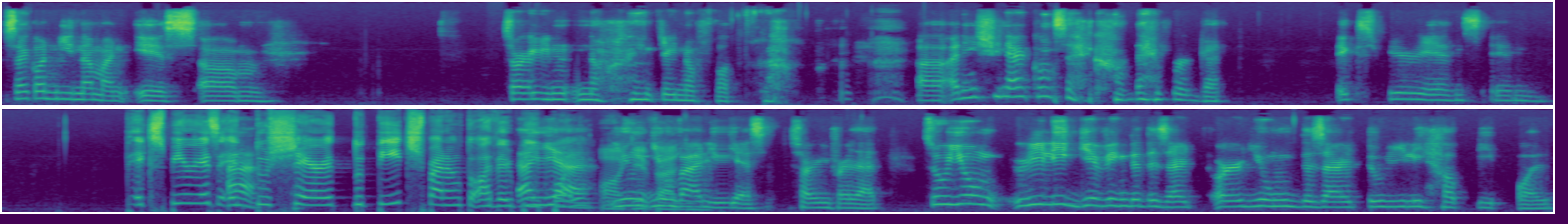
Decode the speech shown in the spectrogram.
secondly naman is, um, sorry, no, train of thought ko. Uh, ano yung kong second? I forgot. Experience and Experience and Ah. to share, to teach parang to other Ah, people. yeah. Oh, yung, yung value. value. Yes. Sorry for that. So yung really giving the desire or yung desire to really help people,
